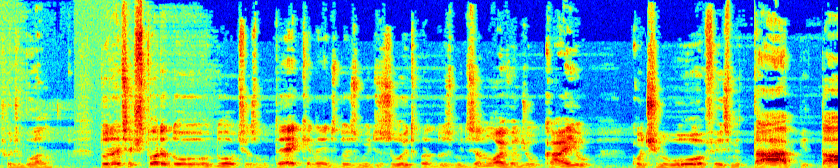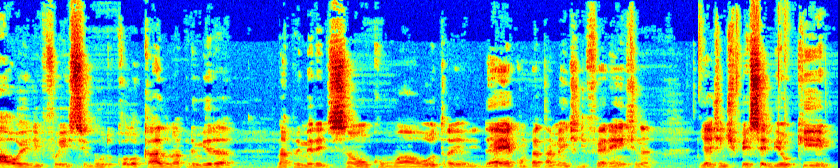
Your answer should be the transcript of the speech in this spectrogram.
Show de bola. Durante a história do, do Autismo Tech, né, de 2018 para 2019, onde o Caio continuou, fez meetup e tal, ele foi segundo colocado na primeira na primeira edição com uma outra ideia completamente diferente, né? E a gente percebeu que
